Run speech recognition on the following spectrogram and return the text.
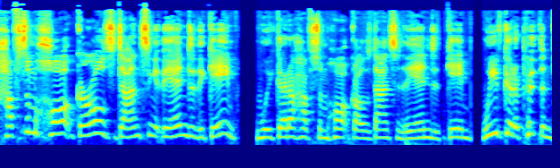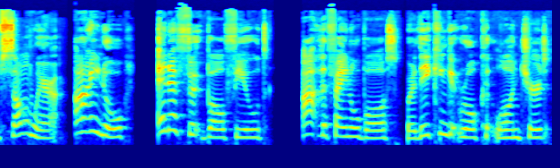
have some hot girls dancing at the end of the game. We gotta have some hot girls dancing at the end of the game. We've gotta put them somewhere, I know, in a football field at the final boss where they can get rocket launched at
